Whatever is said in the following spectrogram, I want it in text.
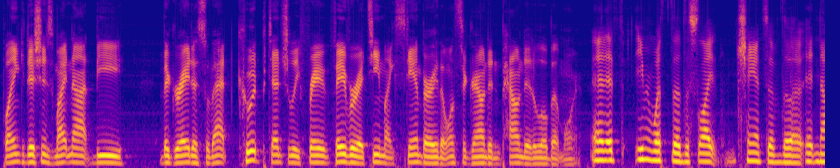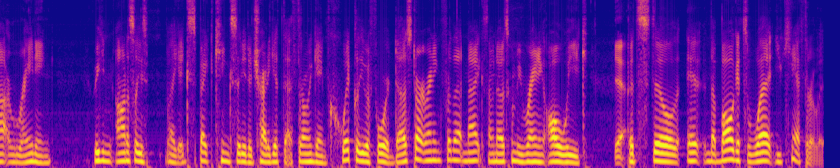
playing conditions might not be the greatest, so that could potentially favor a team like Stanberry that wants to ground it and pound it a little bit more. And if even with the, the slight chance of the it not raining, we can honestly like expect King City to try to get that throwing game quickly before it does start raining for that night. Because I know it's going to be raining all week. Yeah. But still, it, the ball gets wet, you can't throw it.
